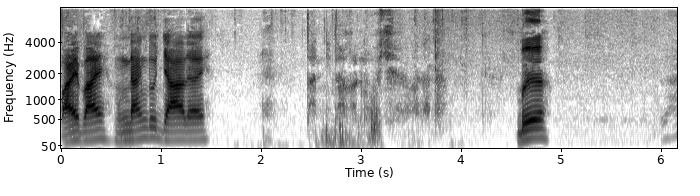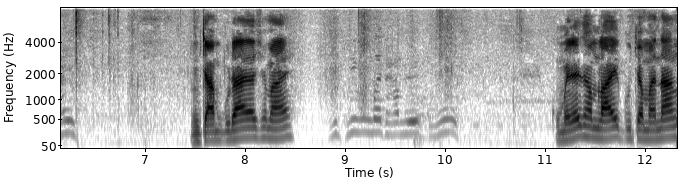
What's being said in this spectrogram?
ไปไปมึงนั่งดูดยาเลย ตอนนี้เราก็รู้ชื่อมันแล้วนะบื้ออะไร มึงจำกูได้แล้วใช่ไหมเมื่อกี้มึงมาทำเลยกูกูไม่ได้ทำไรกูจะมานั่ง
